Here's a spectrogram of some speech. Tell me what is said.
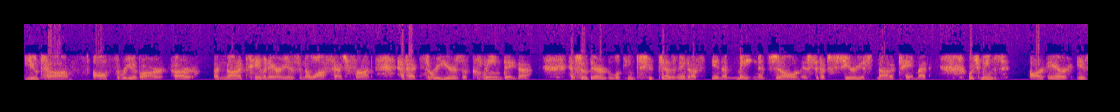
Utah, all three of our, our non-attainment areas in the Wasatch Front have had three years of clean data. And so they're looking to designate us in a maintenance zone instead of serious non-attainment, which means our air is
